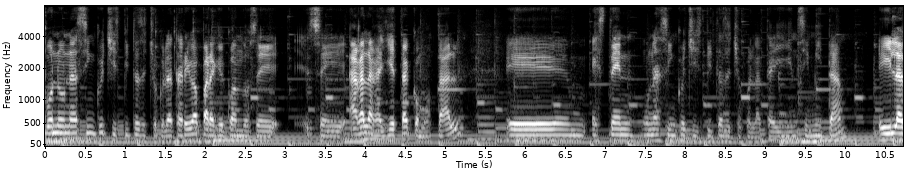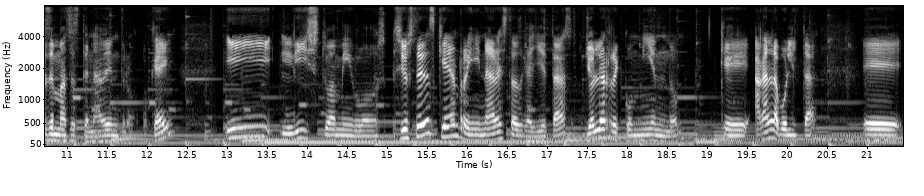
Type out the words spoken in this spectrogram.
pone unas 5 chispitas de chocolate arriba para que cuando se, se haga la galleta como tal, eh, estén unas 5 chispitas de chocolate ahí encimita y las demás estén adentro, ¿ok? Y listo amigos, si ustedes quieren rellenar estas galletas, yo les recomiendo que hagan la bolita, eh,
